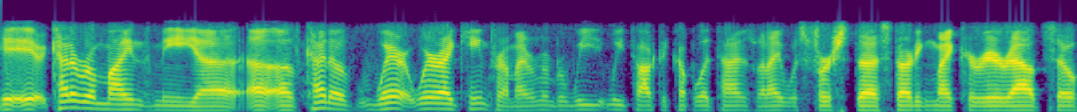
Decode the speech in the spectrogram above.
it, it kind of reminds me uh, of kind of where where I came from. I remember we we talked a couple of times when I was first uh, starting my career out. So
